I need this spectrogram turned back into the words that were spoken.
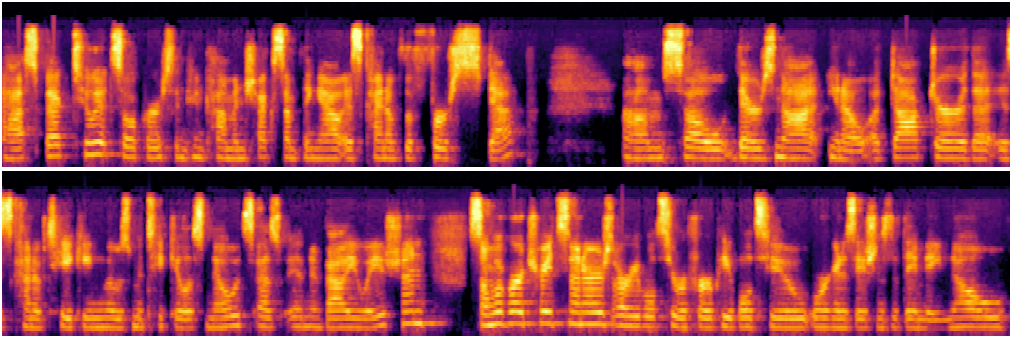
aspect to it, so a person can come and check something out as kind of the first step um, so there's not, you know, a doctor that is kind of taking those meticulous notes as an evaluation. Some of our TRAID centers are able to refer people to organizations that they may know.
